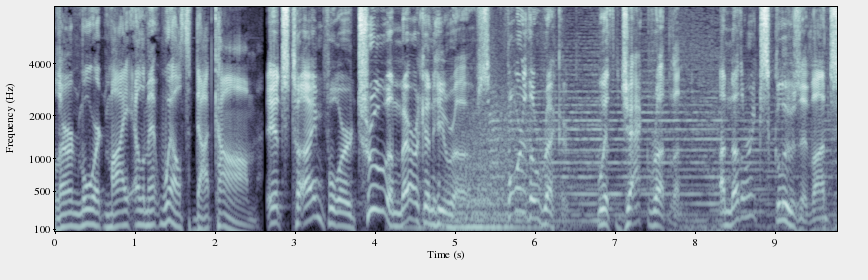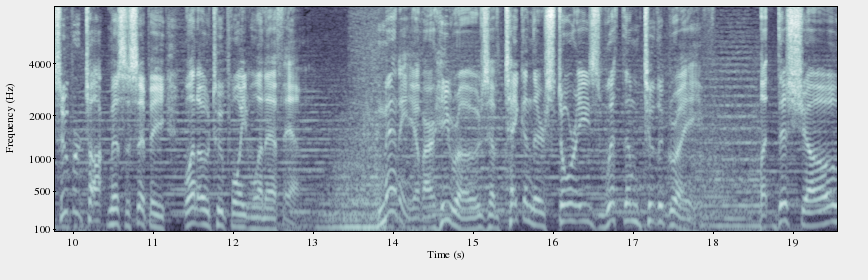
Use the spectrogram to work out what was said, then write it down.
Learn more at myelementwealth.com. It's time for True American Heroes for the record with Jack Rutland. Another exclusive on Super Talk Mississippi 102.1 FM. Many of our heroes have taken their stories with them to the grave. But this show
